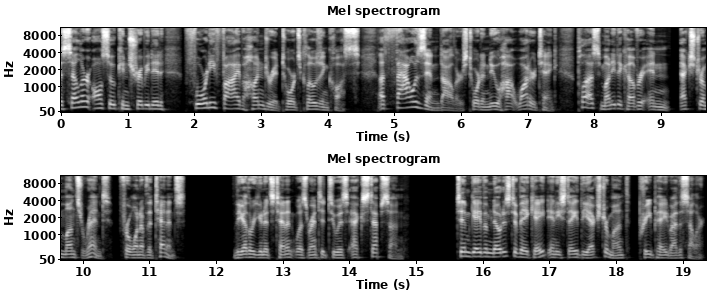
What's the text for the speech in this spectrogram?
The seller also contributed 4,500 towards closing costs, $1,000 toward a new hot water tank, plus money to cover an extra month's rent for one of the tenants. The other unit's tenant was rented to his ex-stepson. Tim gave him notice to vacate and he stayed the extra month prepaid by the seller.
